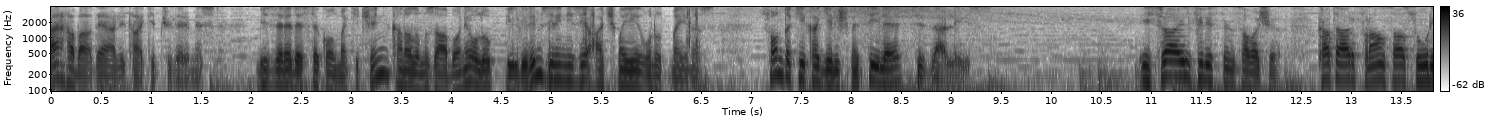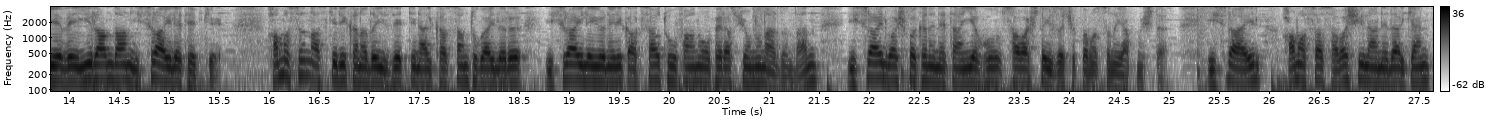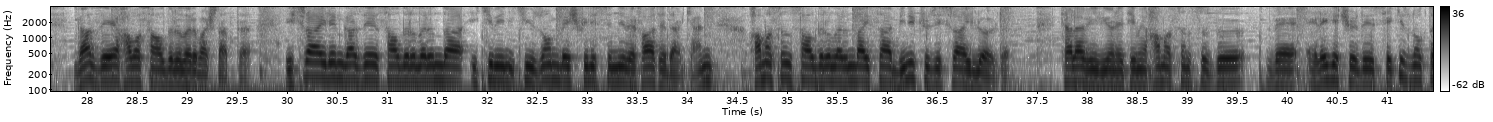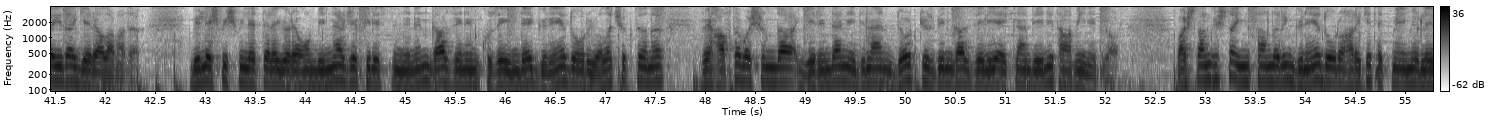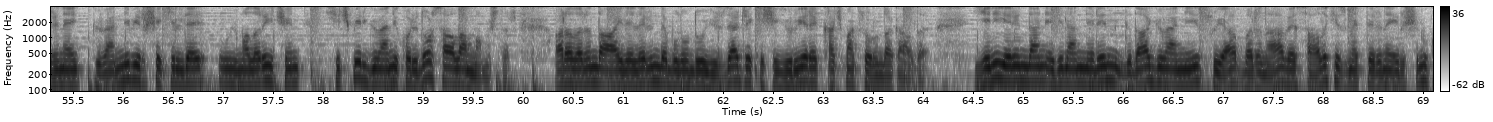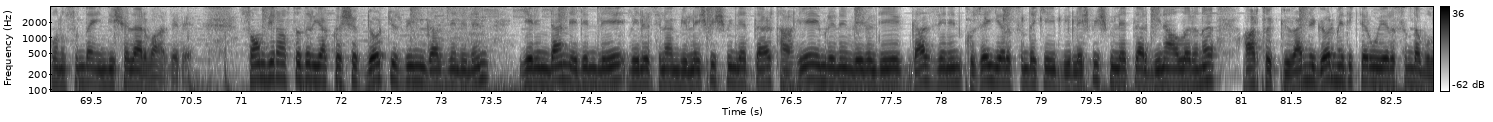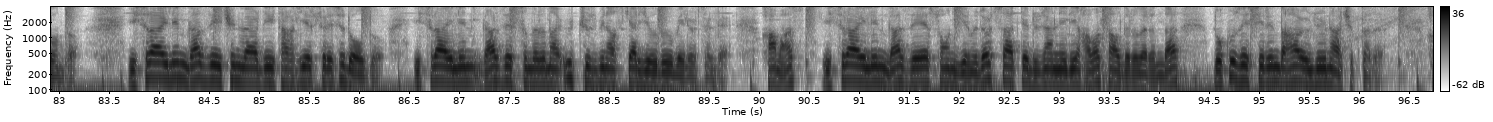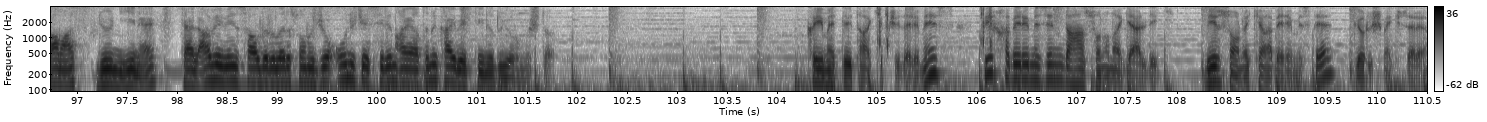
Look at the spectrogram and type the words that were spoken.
Merhaba değerli takipçilerimiz. Bizlere destek olmak için kanalımıza abone olup bildirim zilinizi açmayı unutmayınız. Son dakika gelişmesiyle sizlerleyiz. İsrail-Filistin Savaşı Katar, Fransa, Suriye ve İran'dan İsrail'e tepki. Hamas'ın askeri kanadı İzzettin El-Kassam Tugayları İsrail'e yönelik Aksa Tufanı operasyonunun ardından İsrail Başbakanı Netanyahu savaştayız açıklamasını yapmıştı. İsrail, Hamas'a savaş ilan ederken Gazze'ye hava saldırıları başlattı. İsrail'in Gazze'ye saldırılarında 2215 Filistinli vefat ederken Hamas'ın saldırılarında ise 1300 İsrailli öldü. Tel Aviv yönetimi Hamas'ın sızdığı ve ele geçirdiği 8 noktayı da geri alamadı. Birleşmiş Milletler'e göre on binlerce Filistinlinin Gazze'nin kuzeyinde güneye doğru yola çıktığını ve hafta başında yerinden edilen 400 bin Gazze'liye eklendiğini tahmin ediyor. Başlangıçta insanların güneye doğru hareket etme emirlerine güvenli bir şekilde uymaları için hiçbir güvenli koridor sağlanmamıştır. Aralarında ailelerin de bulunduğu yüzlerce kişi yürüyerek kaçmak zorunda kaldı. Yeni yerinden edilenlerin gıda güvenliği, suya, barınağa ve sağlık hizmetlerine erişimi konusunda endişeler var dedi. Son bir haftadır yaklaşık 400 bin Gazze'linin yerinden edindiği belirtilen Birleşmiş Milletler tahliye emrinin verildiği Gazze'nin kuzey yarısındaki Birleşmiş Milletler binalarını artık güvenli görmedikleri uyarısında bulundu. İsrail'in Gazze için verdiği tahliye süresi doldu. İsrail'in Gazze sınırına 300 bin asker yığdığı belirtildi. Hamas, İsrail'in Gazze'ye son 24 saatte düzenlediği hava saldırılarında 9 esirin daha öldüğünü açıkladı. Hamas dün yine Tel Aviv'in saldırıları sonucu 13 esirin hayatını kaybettiğini duyurmuştu. Kıymetli takipçilerimiz, bir haberimizin daha sonuna geldik. Bir sonraki haberimizde görüşmek üzere.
